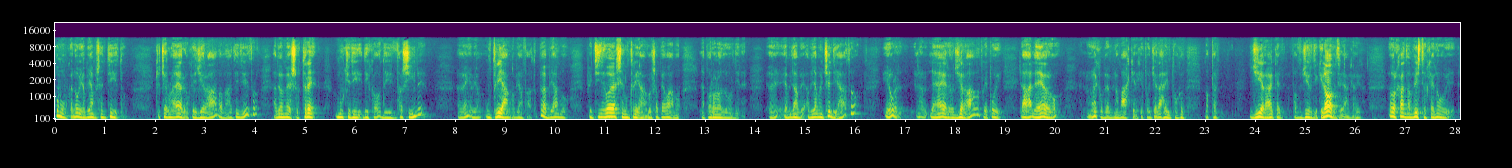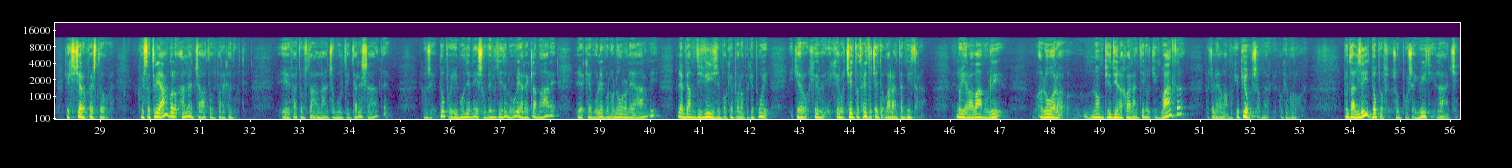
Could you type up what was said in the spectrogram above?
Comunque noi abbiamo sentito che c'era un aereo che girava avanti e dietro, abbiamo messo tre mucchi di, di, di fascine, abbiamo, un triangolo abbiamo fatto, poi abbiamo, ci doveva essere un triangolo, sapevamo la parola d'ordine, eh, abbiamo, abbiamo incendiato e ora l'aereo girava, perché poi l'aereo non è come una macchina che può girare un po', ma per, gira anche un giro di chilometri. Anche. Ora quando hanno visto che, noi, che c'era questo, questo triangolo, hanno lanciato i paracaduti. E ha fatto un lancio molto interessante. Così. Dopo i modenesi sono venuti da noi a reclamare eh, che volevano loro le armi, le abbiamo divise in poche parole, perché poi c'erano 130-140 mitra. Noi eravamo lì, allora non più di una quarantina o cinquanta, perciò ne avevamo che più, insomma, in poche parole. Poi da lì dopo sono proseguiti i lanci.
